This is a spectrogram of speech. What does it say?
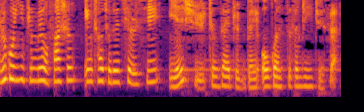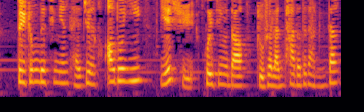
如果疫情没有发生，英超球队切尔西也许正在准备欧冠四分之一决赛，队中的青年才俊奥多伊也许会进入到主帅兰帕德的大名单。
